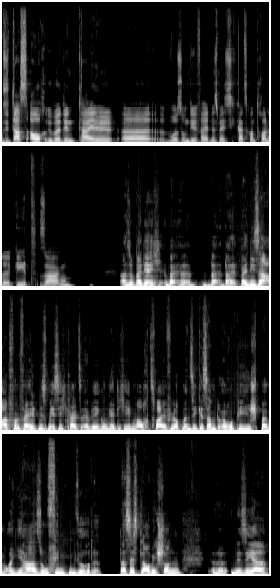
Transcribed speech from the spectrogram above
Sie das auch über den Teil, äh, wo es um die Verhältnismäßigkeitskontrolle geht, sagen? Also bei der ich, bei, bei, bei dieser Art von Verhältnismäßigkeitserwägung hätte ich eben auch Zweifel, ob man sie gesamteuropäisch beim EuGH so finden würde. Das ist, glaube ich, schon äh, eine sehr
